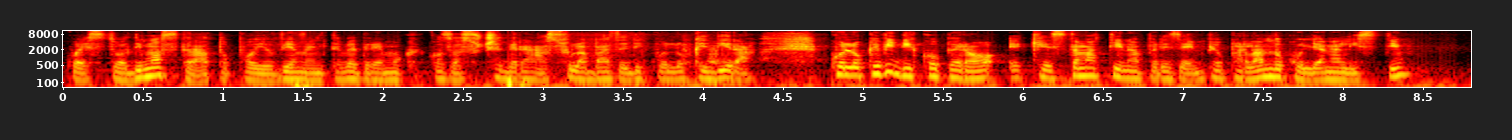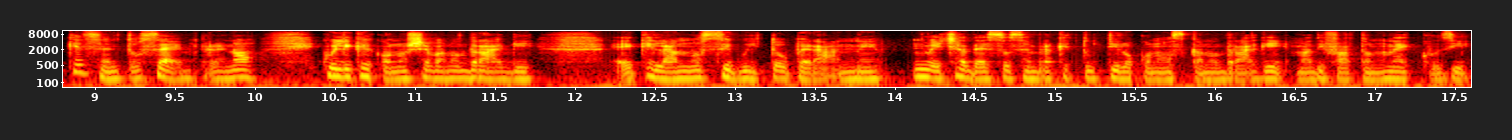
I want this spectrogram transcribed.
questo ha dimostrato, poi ovviamente vedremo che cosa succederà sulla base di quello che dirà. Quello che vi dico però è che stamattina per esempio parlando con gli analisti che sento sempre, no? Quelli che conoscevano Draghi e che l'hanno seguito per anni. Invece adesso sembra che tutti lo conoscano Draghi, ma di fatto non è così.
